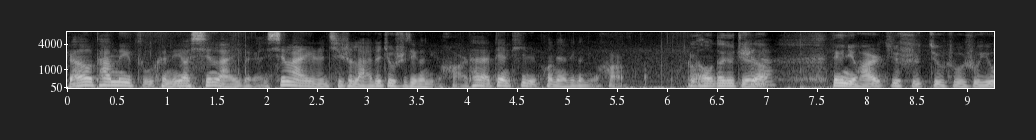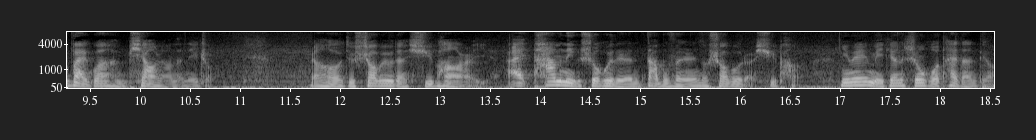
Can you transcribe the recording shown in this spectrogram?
然后他们那组肯定要新来一个人，新来一个人其实来的就是这个女孩，她在电梯里碰见这个女孩，然后他就觉得，那个女孩就是就属属于外观很漂亮的那种，然后就稍微有点虚胖而已。哎，他们那个社会的人，大部分人都稍微有点虚胖，因为每天的生活太单调，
